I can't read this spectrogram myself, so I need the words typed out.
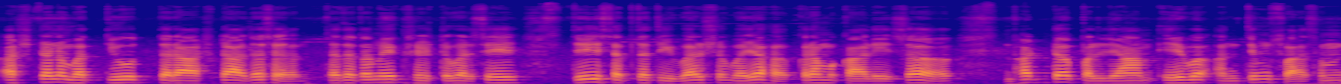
अष्टनवत्युत्तराष्टादशतमे ख्रीष्टवर्षे त्रिसप्ततिवर्ष वय क्रम काले स भट्टपल्याम एव अंतिम श्वासम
